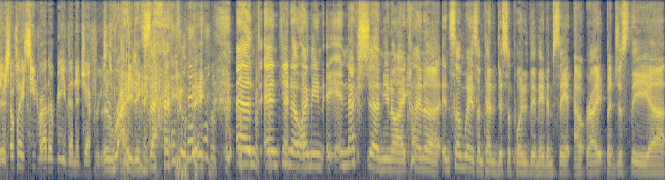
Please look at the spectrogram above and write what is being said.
There's no place you'd rather be than a Jefferies. Right, exactly. and and you know, I mean, in next gen, you know, I kind of, in some ways, I'm kind of disappointed they made him say it outright. But just the, uh,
